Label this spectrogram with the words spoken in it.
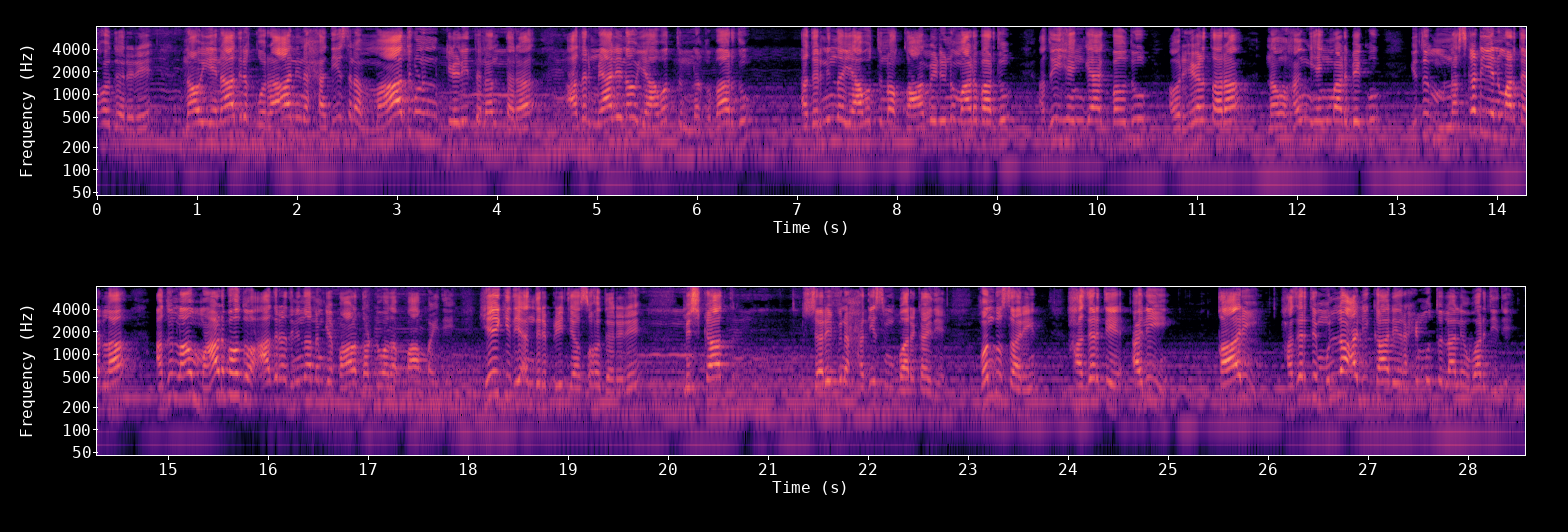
ಸಹೋದರರೇ, ನಾವು ಏನಾದರೂ ಕುರಾನಿನ ಹದೀಸನ ಮಾತುಗಳನ್ನು ಕೇಳಿದ ನಂತರ ಅದರ ಮೇಲೆ ನಾವು ಯಾವತ್ತು ನಗಬಾರ್ದು. ಅದರಿಂದ ಯಾವತ್ತು ನಾವು ಕಾಮಿಡಿನೂ ಮಾಡಬಾರ್ದು. ಅದು ಹೆಂಗೆ ಆಗ್ಬಹುದು ಅವ್ರು ಹೇಳ್ತಾರ, ನಾವು ಹಂಗೆ ಹೆಂಗೆ ಮಾಡಬೇಕು? ಇದು ನಸ್ಕಟಿ ಏನು ಮಾಡ್ತಾರಲ್ಲ, ಅದು ನಾವು ಮಾಡಬಹುದು ಆದರೆ ಅದರಿಂದ ನಮಗೆ ಭಾಳ ದೊಡ್ಡವಾದ ಪಾಪ ಇದೆ. ಹೇಗಿದೆ ಅಂದರೆ ಪ್ರೀತಿಯ ಸಹೋದರರೇ ಮಿಷ್ಕಾತ್ ಶರೀಫಿನ ಹದೀಸ್ ಮುಬಾರಕ ಇದೆ. ಒಂದು ಸಾರಿ ಹಜರತೆ ಅಲಿ ಕಾರಿ, ಹಜರತೆ ಮುಲ್ಲಾ ಅಲಿ ಕಾರಿ ರಹಿಮುಲ್ಲಾ ವರದಿದೆ.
